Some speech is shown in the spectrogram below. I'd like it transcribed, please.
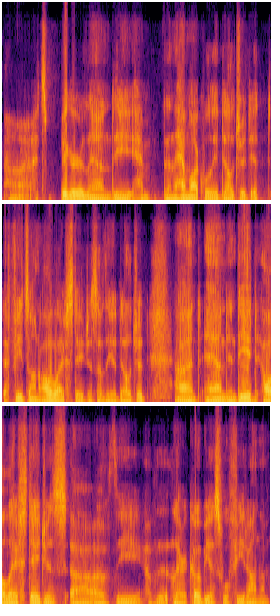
Uh, it's bigger than the hem than the hemlock woolly adelgid. It, it, feeds on all life stages of the adelgid, and and indeed all life stages uh, of the of the Laricobius will feed on them.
